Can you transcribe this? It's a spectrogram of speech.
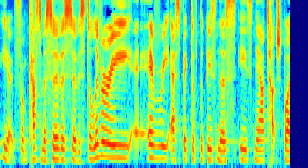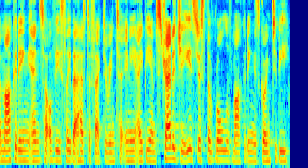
you know from customer service service delivery every aspect of the business is now touched by marketing and so obviously that has to factor into any ABM strategy it's just the role of marketing is going to be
